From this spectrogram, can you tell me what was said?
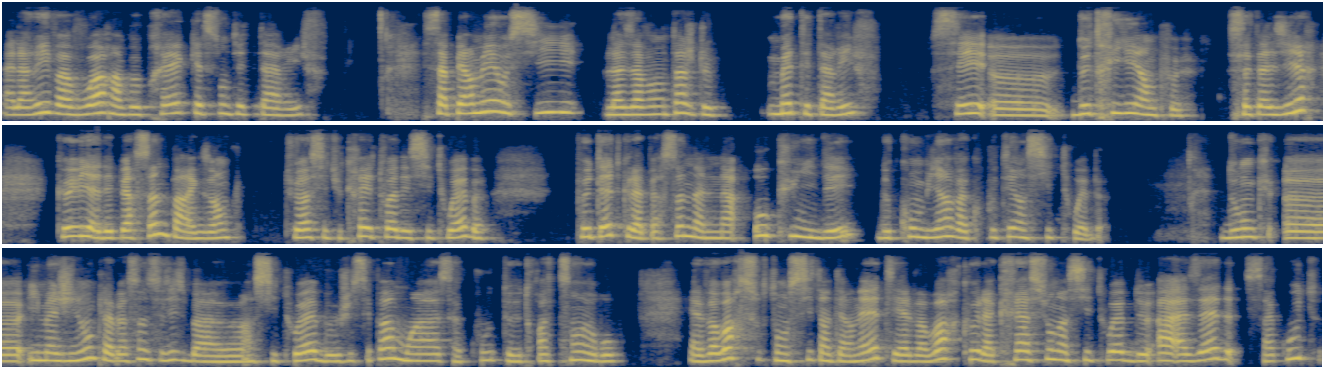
elle arrive à voir à peu près quels sont tes tarifs. Ça permet aussi les avantages de mettre tes tarifs, c'est euh, de trier un peu. C'est-à-dire qu'il y a des personnes, par exemple, tu vois, si tu crées toi des sites web, peut-être que la personne, elle n'a aucune idée de combien va coûter un site web. Donc, euh, imaginons que la personne se dise, bah, euh, un site web, je ne sais pas, moi, ça coûte 300 euros. elle va voir sur ton site internet et elle va voir que la création d'un site web de A à Z, ça coûte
